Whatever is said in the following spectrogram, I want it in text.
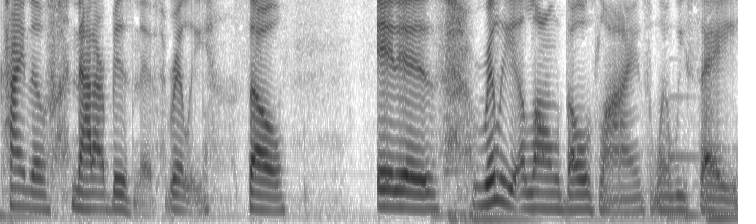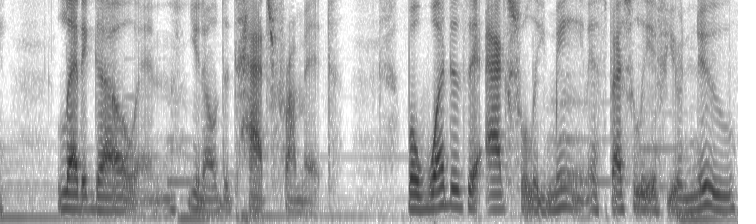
kind of not our business, really. So it is really along those lines when we say let it go and, you know, detach from it. But what does it actually mean, especially if you're new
